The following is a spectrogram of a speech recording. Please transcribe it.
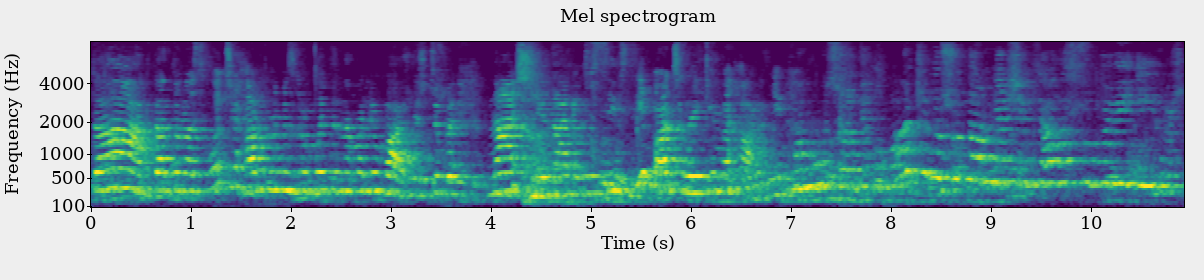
Так, тато нас хоче гарними зробити намалювати, щоб наші навіть всі всі бачили, які ми гарні. Мамуся, а ти побачила, що там я ще взяла з собою іграшки?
